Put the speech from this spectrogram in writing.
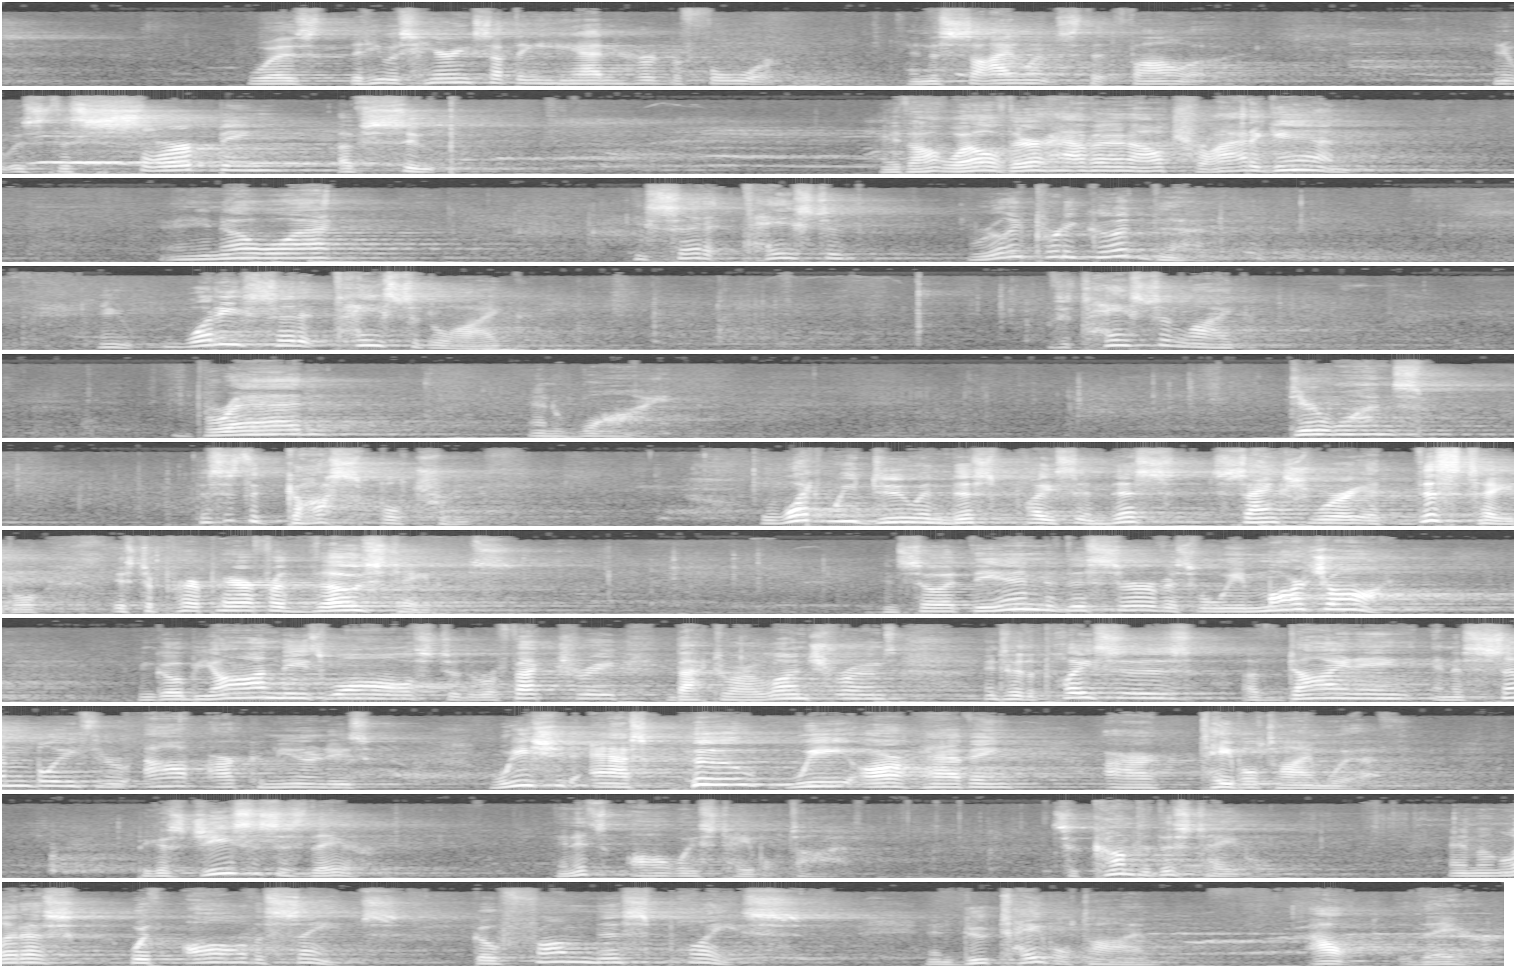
was that he was hearing something he hadn't heard before and the silence that followed. And it was the slurping of soup. And he thought, well, they're having it, I'll try it again. And you know what? He said it tasted really pretty good then. And what he said it tasted like was it tasted like bread and wine. Dear ones, this is the gospel truth. What we do in this place, in this sanctuary, at this table, is to prepare for those tables. And so at the end of this service, when we march on and go beyond these walls to the refectory, back to our lunchrooms, into the places of dining and assembly throughout our communities, we should ask who we are having our table time with. Because Jesus is there, and it's always table time. So come to this table, and then let us, with all the saints, go from this place and do table time out there.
